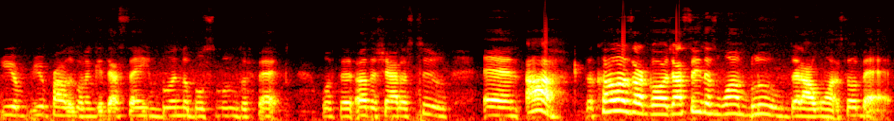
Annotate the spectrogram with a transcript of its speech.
you're you're probably going to get that same blendable smooth effect with the other shadows too. And ah, the colors are gorgeous. I seen this one blue that I want so bad.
